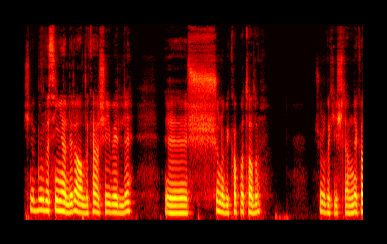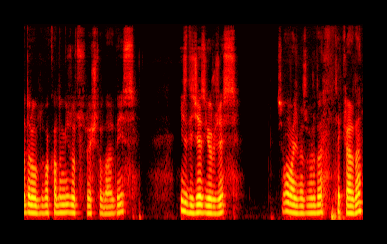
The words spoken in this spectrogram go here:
Şimdi burada sinyalleri aldık. Her şey belli. E, şunu bir kapatalım. Şuradaki işlem ne kadar oldu bakalım 135 dolardayız. İzleyeceğiz göreceğiz. Bizim amacımız burada tekrardan.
